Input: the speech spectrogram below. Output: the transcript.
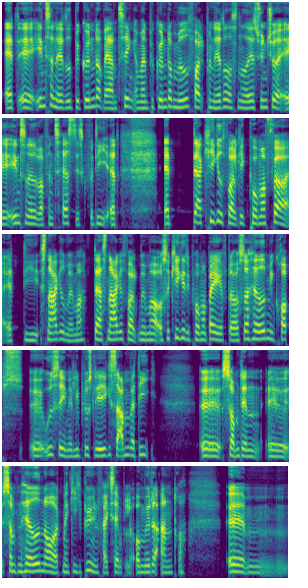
at øh, internettet begyndte at være en ting, og man begyndte at møde folk på nettet og sådan noget. Jeg synes jo, at øh, internettet var fantastisk, fordi at, at der kiggede folk ikke på mig, før at de snakkede med mig. Der snakkede folk med mig, og så kiggede de på mig bagefter, og så havde min krops øh, udseende lige pludselig ikke samme værdi. øh, som, den, øh, som den havde, når at man gik i byen for eksempel og mødte andre. Øhm,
